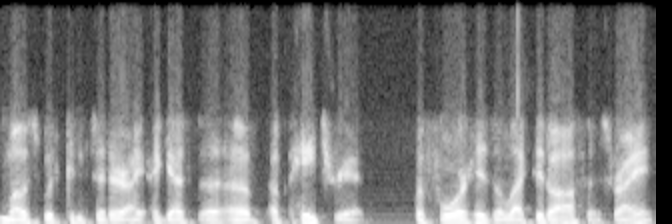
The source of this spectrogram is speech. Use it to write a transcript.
most would consider, I, I guess, a, a, a patriot before his elected office, right?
